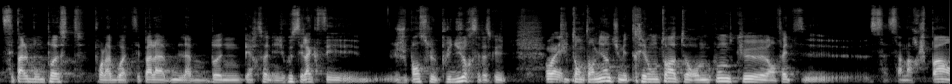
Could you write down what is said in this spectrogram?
c'est pas le bon poste pour la boîte, c'est pas la, la, bonne personne. Et du coup, c'est là que c'est, je pense, le plus dur, c'est parce que tu t'entends bien, tu mets très longtemps à te rendre compte que, en fait, euh, ça, ça marche pas,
